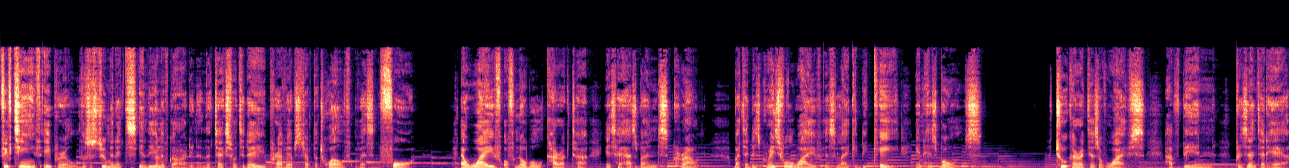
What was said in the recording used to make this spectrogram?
15th April, this is two minutes in the Olive Garden, and the text for today, Proverbs chapter 12, verse 4. A wife of noble character is her husband's crown, but a disgraceful wife is like decay in his bones. Two characters of wives have been presented here.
